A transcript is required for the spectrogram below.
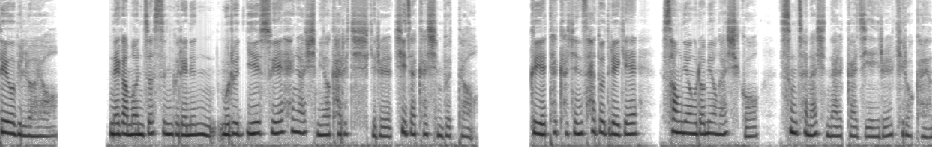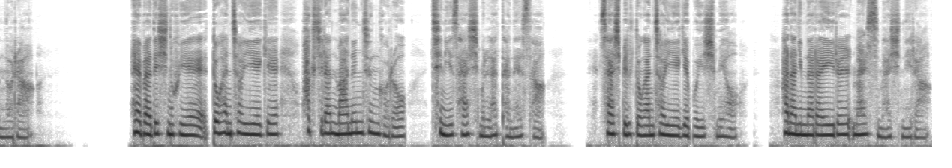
데오빌로여, 내가 먼저 쓴 글에는 무릇 예수의 행하시며 가르치시기를 시작하신부터 그의 택하신 사도들에게 성령으로 명하시고 승천하신 날까지의 일을 기록하였노라. 해받으신 후에 또한 저희에게 확실한 많은 증거로 친히 사심을 나타내사 40일 동안 저희에게 보이시며 하나님 나라의 일을 말씀하시니라.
